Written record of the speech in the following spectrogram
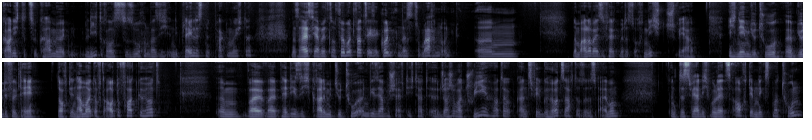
gar nicht dazu kam, mir heute ein Lied rauszusuchen, was ich in die Playlist mitpacken möchte. Das heißt, ich habe jetzt noch 45 Sekunden, das zu machen und ähm, normalerweise fällt mir das auch nicht schwer. Ich nehme U2, äh, Beautiful Day. Doch, den haben wir heute auf der Autofahrt gehört, ähm, weil, weil Paddy sich gerade mit U2 irgendwie sehr beschäftigt hat. Äh, Joshua Tree hat er ganz viel gehört, sagt also das Album. Und das werde ich wohl jetzt auch demnächst mal tun.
